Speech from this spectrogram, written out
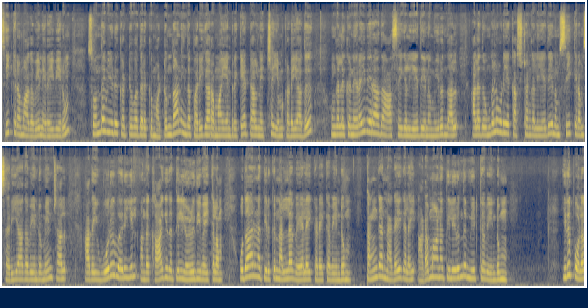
சீக்கிரமாகவே நிறைவேறும். சொந்த வீடு கட்டுவதற்கு மட்டும்தான் இந்த பரிகாரமா என்று கேட்டால் நிச்சயம் கிடையாது. உங்களுக்கு நிறைவேறாத ஆசைகள் ஏதேனும் இருந்தால் அல்லது உங்களுடைய கஷ்டங்கள் ஏதேனும் சீக்கிரம் சரியாக வேண்டும் என்றால் அதை ஒரு வரியில் அந்த காகிதத்தில் எழுதி வைக்கலாம். நிவாரணத்திற்கு நல்ல வேலை கிடைக்க வேண்டும். தங்க நகைகளை அடமானத்திலிருந்து மீட்க வேண்டும். இதுபோல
